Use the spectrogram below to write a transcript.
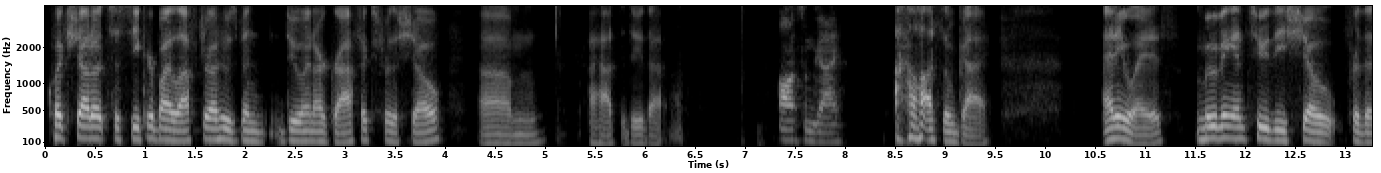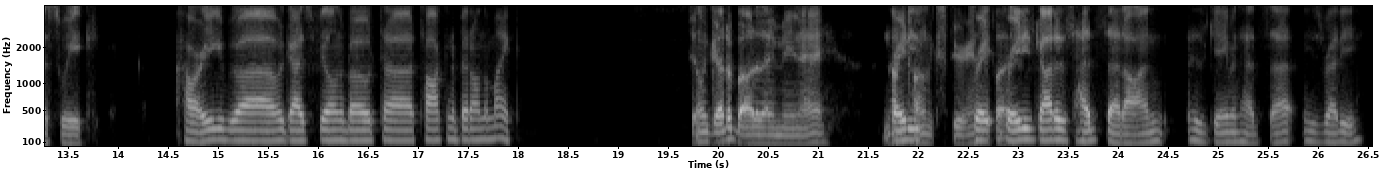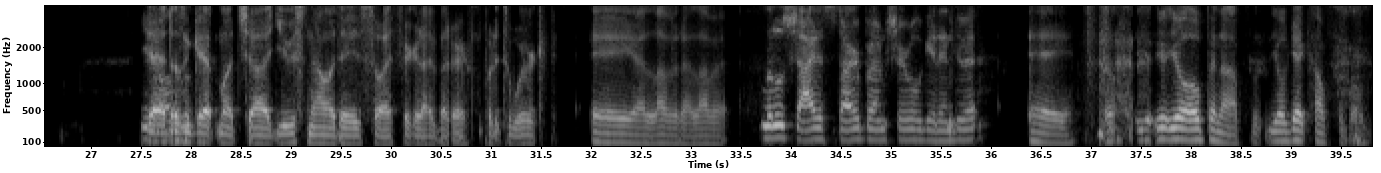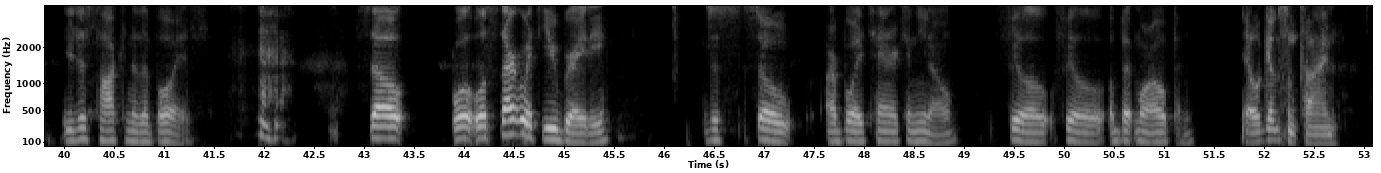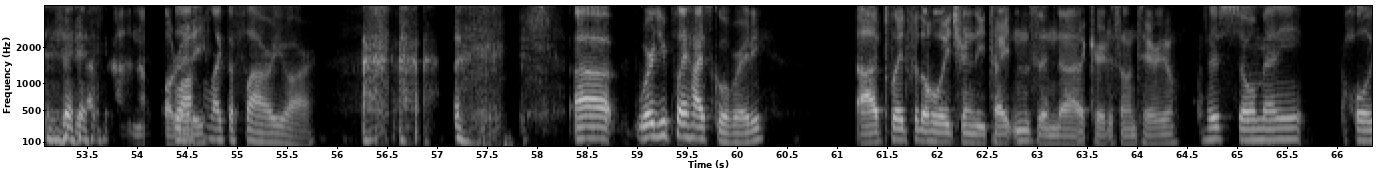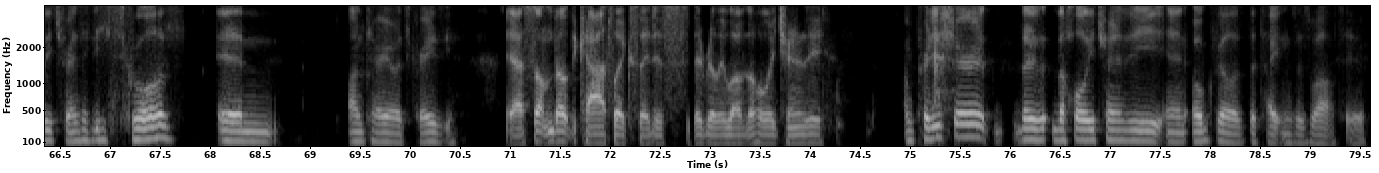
quick shout out to Seeker by Leftra, who's been doing our graphics for the show. Um, I had to do that. Awesome guy. awesome guy. Anyways, moving into the show for this week. How are you uh, guys feeling about uh, talking a bit on the mic? Feeling good about it. I mean, hey, not Brady- a ton of experience, Bra- but Brady's got his headset on, his gaming headset. He's ready. You yeah, know, it doesn't get much uh, use nowadays, so I figured I better put it to work. Hey, I love it. I love it. A little shy to start, but I'm sure we'll get into it. Hey, you'll, you- you'll open up. You'll get comfortable. You're just talking to the boys. So we'll we'll start with you, Brady. Just so our boy Tanner can, you know, feel feel a bit more open. Yeah, we'll give him some time. He hasn't had enough already. Blossom like the flower you are. uh, where'd you play high school, Brady? I played for the Holy Trinity Titans in uh, Courtice, Ontario. There's so many Holy Trinity schools in Ontario. It's crazy. Yeah, something about the Catholics. They just they really love the Holy Trinity. I'm pretty sure there's the Holy Trinity in Oakville is the Titans as well too.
